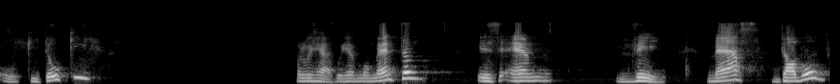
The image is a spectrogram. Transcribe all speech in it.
Okie dokie. What do we have? We have momentum is mv. Mass doubled.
